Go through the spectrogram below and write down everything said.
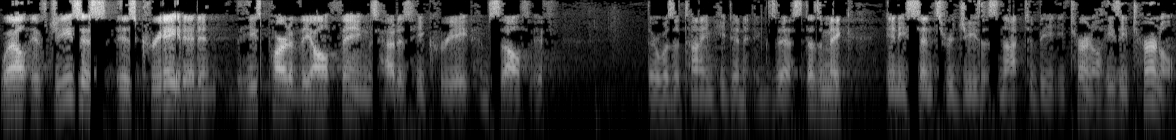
Well, if Jesus is created and he's part of the all things, how does he create himself if there was a time he didn't exist? Doesn't make any sense for Jesus not to be eternal. He's eternal.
